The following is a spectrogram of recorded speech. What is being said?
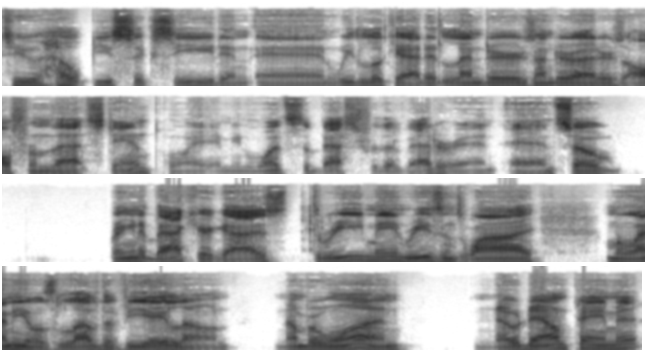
to help you succeed and and we look at it lenders underwriters all from that standpoint i mean what's the best for the veteran and so bringing it back here guys three main reasons why millennials love the va loan number one no down payment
